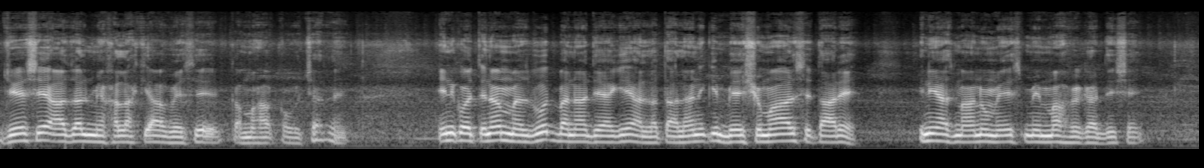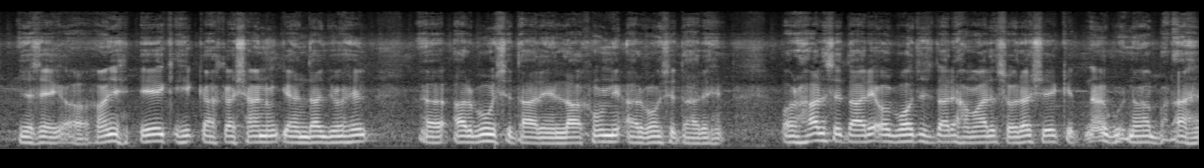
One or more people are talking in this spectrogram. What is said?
جیسے ازل میں خلق کیا، ویسے کما کو چل رہے ہیں۔ ان کو اتنا مضبوط بنا دیا گیا، اللہ تعالیٰ نے کہ بے شمار ستارے انہیں آسمانوں میں اس میں محو گردش ہے جیسے ہاں جی ایک ہی کہکشانوں کے اندر جو ہے اربوں ستارے ہیں، لاکھوں میں اربوں ستارے ہیں۔ اور ہر ستارے اور بہت سے ستارے، ہمارے سورج سے کتنا گناہ بڑا ہے۔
